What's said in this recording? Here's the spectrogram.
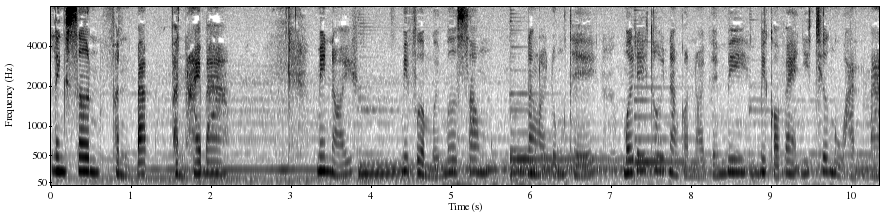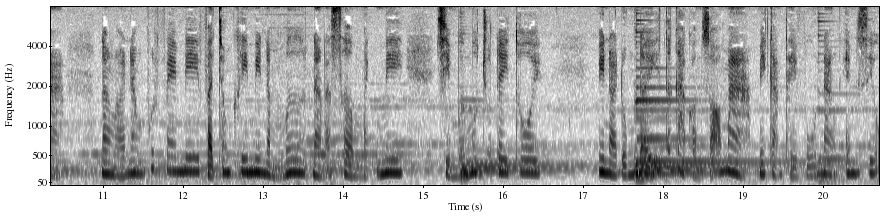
Linh Sơn phần 3 phần 23 Mi nói, Mi vừa mới mơ xong. Nàng nói, đúng thế. Mới đây thôi nàng còn nói với Mi Mi có vẻ như chưa ngủ hẳn mà. Nàng nói, nàng vuốt ve Mi Và trong khi Mi nằm mơ, Nàng đã sờ mạch Mi. Chỉ mới một chút đây thôi. Mi nói, đúng đấy, Tất cả còn rõ mà. Mi cảm thấy vú nàng êm dịu,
